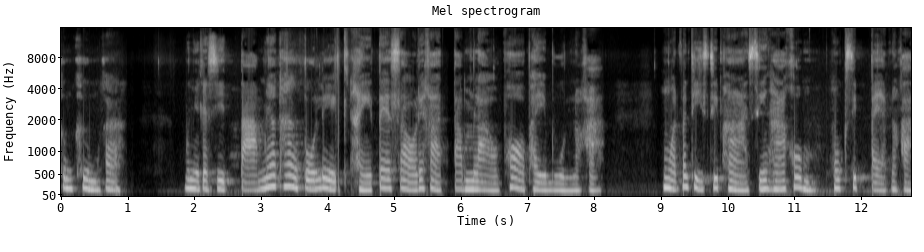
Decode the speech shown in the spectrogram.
ครึมค่ะ มือนี้ก็สิตามแนวทางตัวเลขให้แต่เช้าเลยค่ะตำลาวพ่อไพบูลย์เนาะค่ะงวดวันที่15สิงหาคม68เนาะค่ะ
